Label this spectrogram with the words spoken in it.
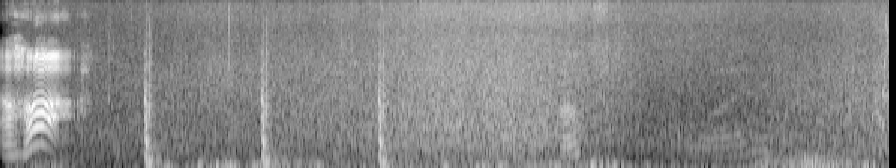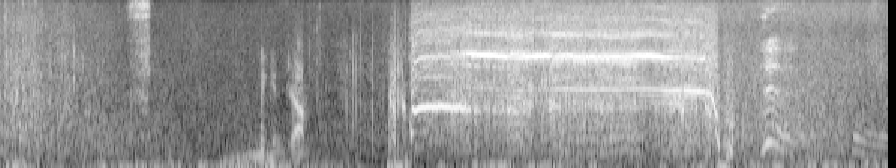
Aha! Huh? We can jump.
